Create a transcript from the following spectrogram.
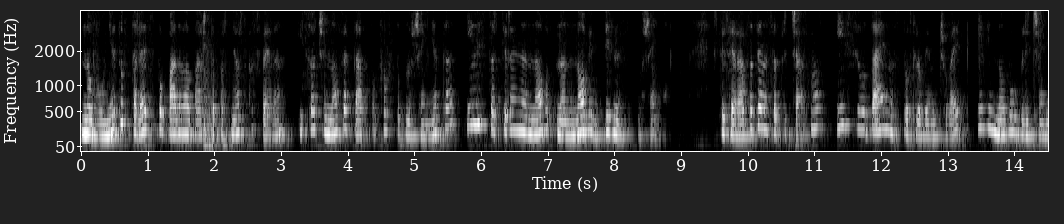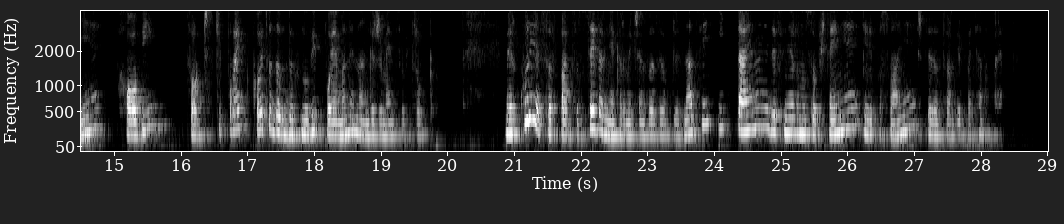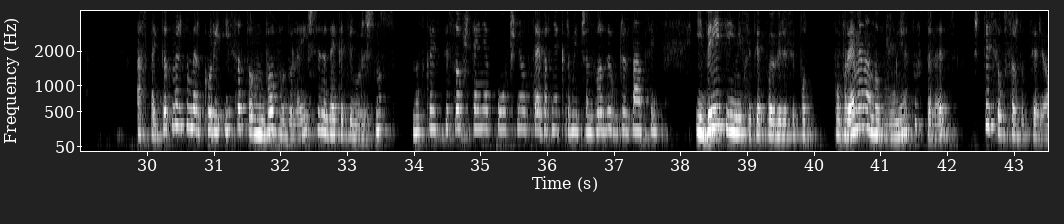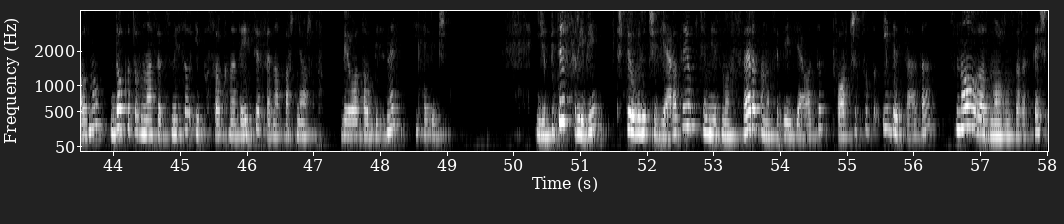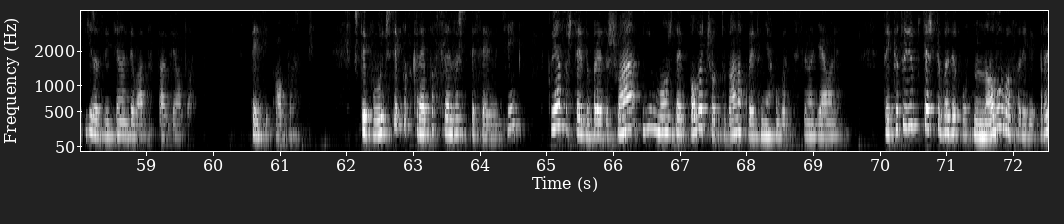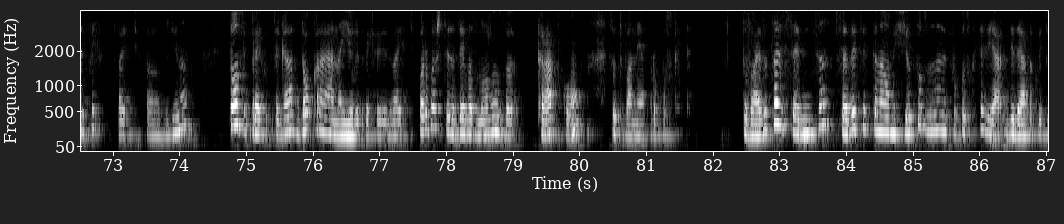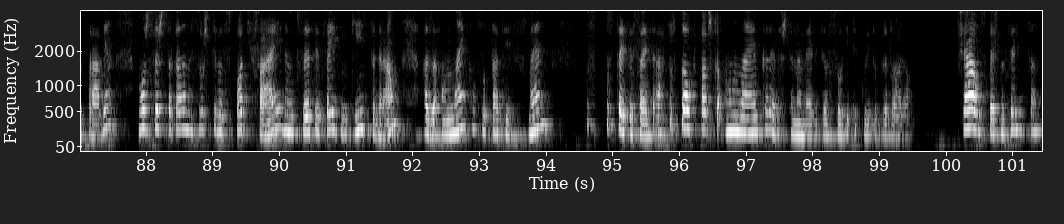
Новолунието в Талец попада във вашата партньорска сфера и сочи нов етап в отношенията или стартиране на, нов, на нови бизнес отношения. Ще се радвате на съпричастност и всеотдайност от любим човек или ново увлечение, хоби, творчески проект, който да вдъхнови поемане на ангажимент с друг. Меркурий е в съвпад с Северния кърмичен възел Близнаци и тайно недефинирано съобщение или послание ще затвърди пътя напред. Аспектът между Меркурий и Сатурн във Водолей ще даде категоричност на скритите съобщения, получени от Северния кърмичен възел в Близнаци. Идеите и мислите, появили се по, по време на новолунието в Телец, ще се обсъждат сериозно, докато внасят смисъл и посока на действие в едно партньорство, било то бизнес или лично. Юпитер в Риби ще увеличи вярата и оптимизма в сферата на себеизявата, творчеството и децата с нова възможност за растеж и развитие на делата в тази област. Тези области. Ще получите подкрепа в следващите седмици, която ще е добре дошла и може да е повече от това, на което някога сте се надявали. Тъй като Юпитер ще бъде отново в Риби през 2022 година, този преход сега до края на юли 2021 ще даде възможност за кратко, затова не я пропускайте. Това е за тази седмица. Следвайте канала ми в YouTube, за да не пропускате видеята, които правя. Може също така да ме слушате в Spotify, да ме последвате в Facebook и Instagram, а за онлайн консултации с мен посетете сайта astrotalks.online, където ще намерите услугите, които предлагам. Чао! Успешна седмица!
